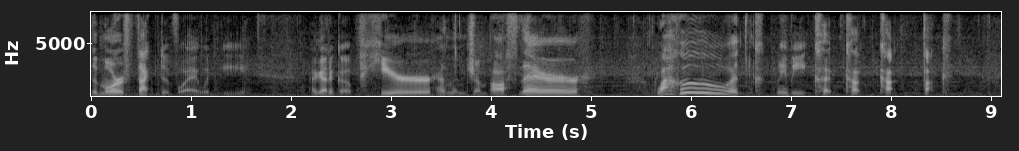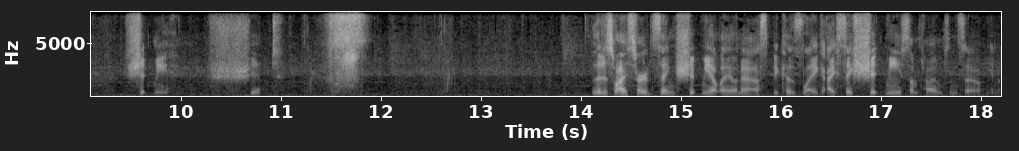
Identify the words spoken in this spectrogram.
The more effective way would be... I gotta go up here, and then jump off there. Wahoo! Maybe cut, cut, cut, fuck. Shit me. Shit. That is why I started saying shit me at my own ass, because, like, I say shit me sometimes, and so, you know.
